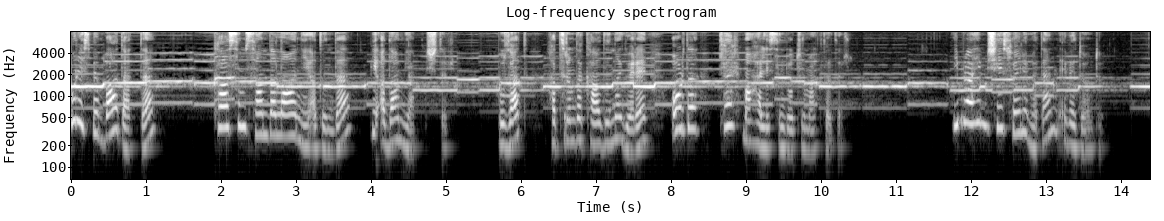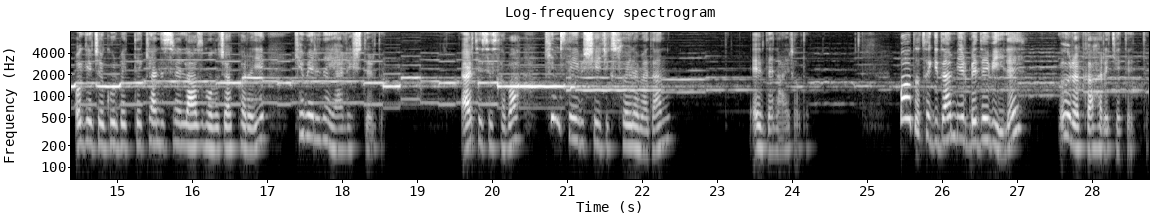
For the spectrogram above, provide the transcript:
bu resmi Bağdat'ta Kasım Sandalani adında bir adam yapmıştır. Bu zat hatırımda kaldığına göre orada Kerh mahallesinde oturmaktadır. İbrahim bir şey söylemeden eve döndü. O gece gurbette kendisine lazım olacak parayı kemerine yerleştirdi. Ertesi sabah kimseye bir şeycik söylemeden evden ayrıldı. Bağdat'a giden bir bedevi ile Irak'a hareket etti.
